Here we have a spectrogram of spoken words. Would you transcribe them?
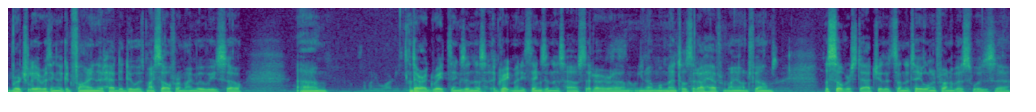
virtually everything they could find that had to do with myself or my movies. So um, there are great things in this, a great many things in this house that are, um, you know, mementos that I have from my own films. The silver statue that's on the table in front of us was uh,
